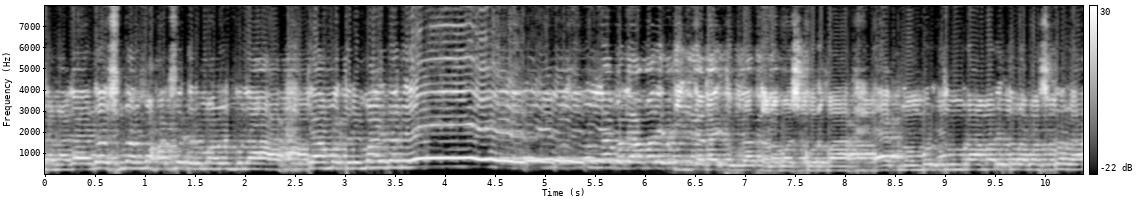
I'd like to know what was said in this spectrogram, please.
কানটা লাগায় দাও সোনার মহাব্বতের মানুষগুলা। কেমতের ময়দানে বলে আমারে তিন জায়গায় তোমরা তলাবাস করবা। এক নম্বর তোমরা আমারে তলাবাস করা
